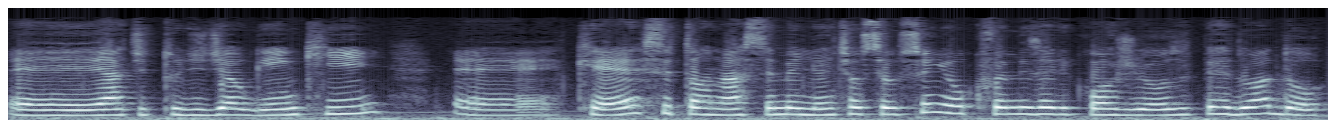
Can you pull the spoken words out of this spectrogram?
é a atitude de alguém que é, quer se tornar semelhante ao seu Senhor, que foi misericordioso e perdoador.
